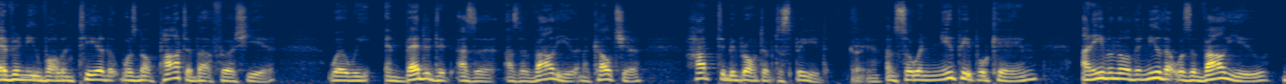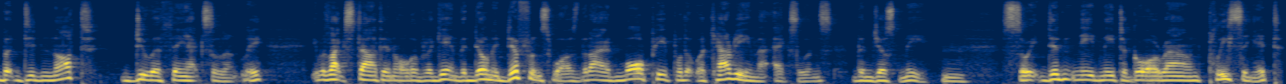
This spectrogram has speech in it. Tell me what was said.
every new volunteer that was not part of that first year, where we embedded it as a, as a value and a culture, had to be brought up to speed. And so when new people came, and even though they knew that was a value, but did not do a thing excellently, it was like starting all over again. The only difference was that I had more people that were carrying that excellence than just me. So it didn't need me to go around policing it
